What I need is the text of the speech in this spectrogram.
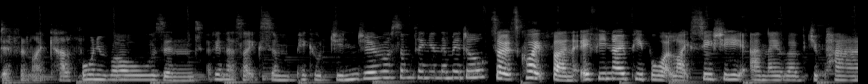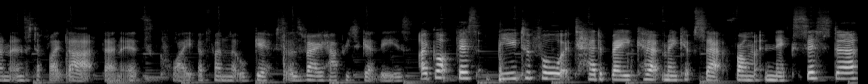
different like California rolls and I think that's like some pickled ginger or something in the middle. So it's quite fun. If you know people what like sushi and they love Japan and stuff like that then it's quite a fun little gift. So I was very happy to get these. I got this beautiful Ted Baker makeup set from Nick's sister.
